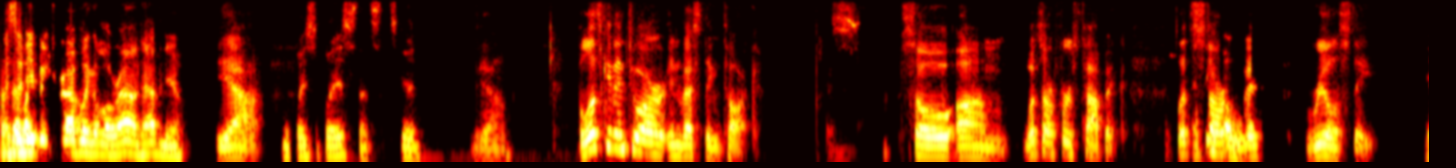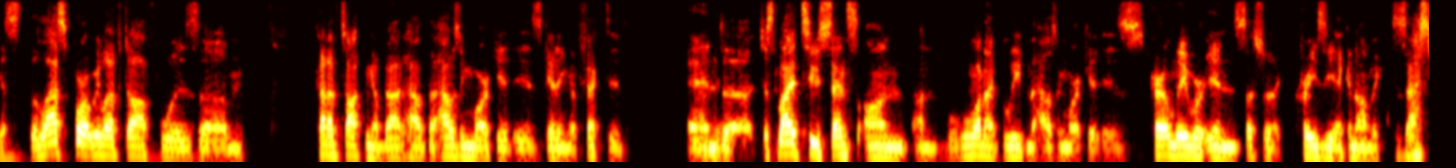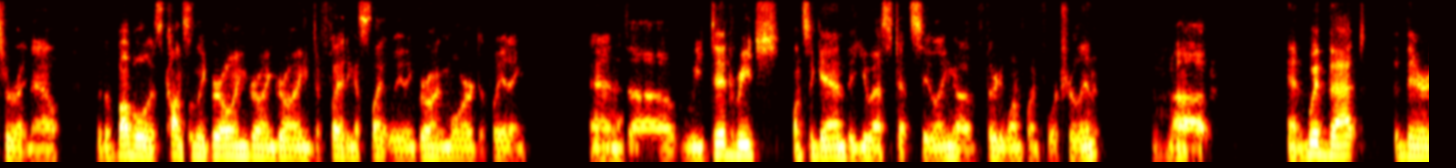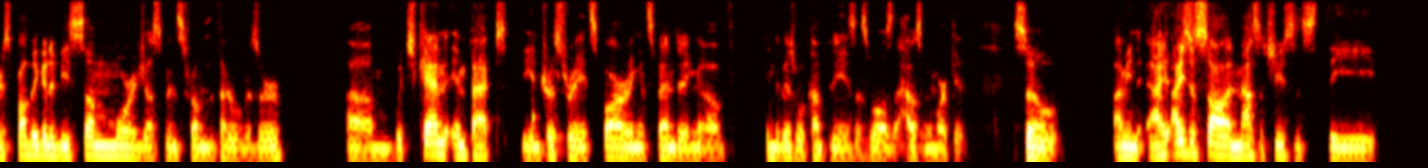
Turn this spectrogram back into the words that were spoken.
I, I said said, like, you've been traveling all around, haven't you? Yeah, From place to place. That's that's good. yeah. But let's get into our investing talk. Yes. So, um, what's our first topic? Let's I start with real estate. Yes, the last part we left off was um, kind of talking about how the housing market is getting affected, and uh, just my two cents on on what I believe in the housing market is currently we're in such a crazy economic disaster right now, where the bubble is constantly growing, growing, growing, deflating us slightly, then growing more, deflating, and uh, we did reach once again the U.S. debt ceiling of 31.4 trillion. Mhm. Uh, and with that, there's probably going to be some more adjustments from the Federal Reserve, um, which can impact the interest rates, borrowing, and spending of individual companies as well as the housing market. So, I mean, I, I just saw in Massachusetts the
